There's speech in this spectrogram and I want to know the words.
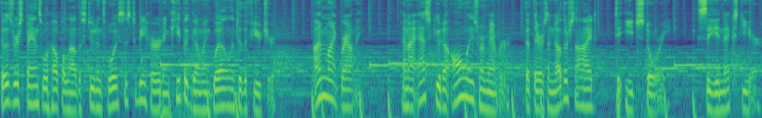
Those wristbands will help allow the students' voices to be heard and keep it going well into the future. I'm Mike Browning, and I ask you to always remember that there's another side to each story. See you next year.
